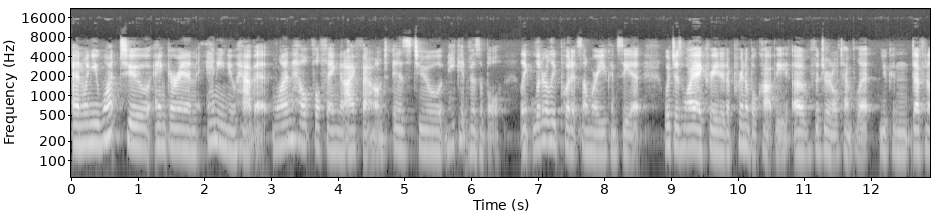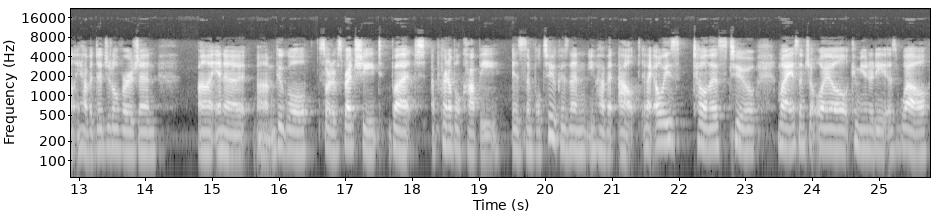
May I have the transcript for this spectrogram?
And when you want to anchor in any new habit, one helpful thing that I found is to make it visible. Like literally put it somewhere you can see it, which is why I created a printable copy of the journal template. You can definitely have a digital version uh, in a um, Google sort of spreadsheet, but a printable copy is simple too because then you have it out. And I always tell this to my essential oil community as well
